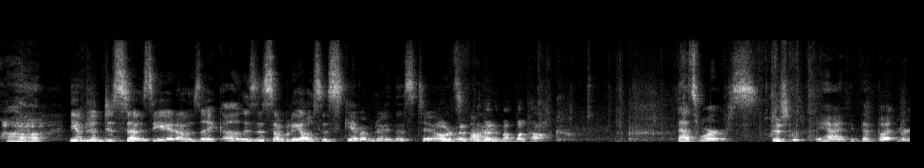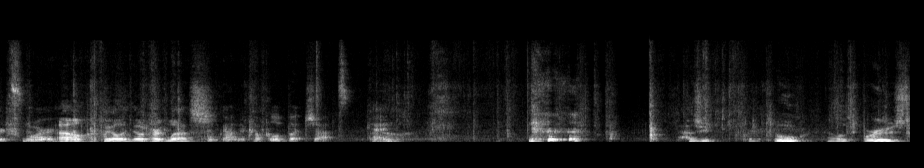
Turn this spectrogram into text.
Ah. You have to dissociate. I was like, oh, this is somebody else's skin I'm doing this to. I would have to put that in my buttock. That's worse. Is it? Yeah, I think the butt hurts more. Oh, I feel like that would hurt less. I've gotten a couple of butt shots. Okay. Oh. How's your? Ooh, that looks bruised.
